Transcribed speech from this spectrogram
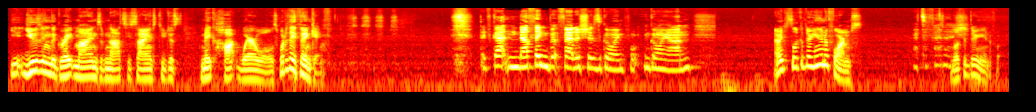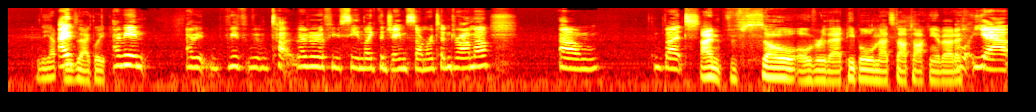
using the great minds of Nazi science to just make hot werewolves. What are they thinking? They've got nothing but fetishes going for, going on. I mean, just look at their uniforms. That's a fetish. Look at their uniform. Yep, I- exactly. I mean, I mean, we've we've ta- I don't know if you've seen like the James Somerton drama, um, but I'm so over that. People will not stop talking about it. well, yeah,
